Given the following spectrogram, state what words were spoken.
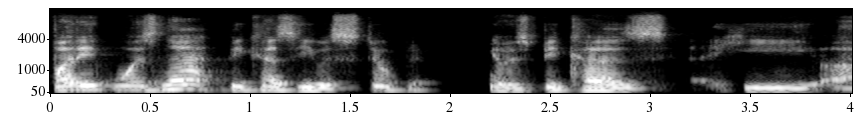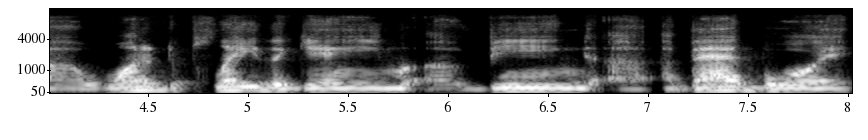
but it was not because he was stupid. It was because he uh, wanted to play the game of being a, a bad boy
